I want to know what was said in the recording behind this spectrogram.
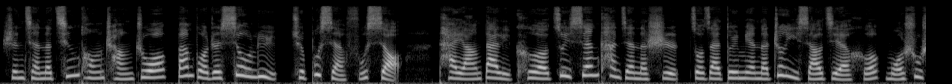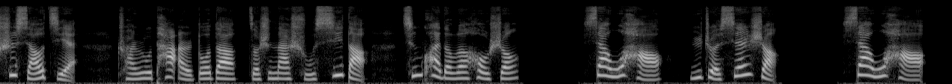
身前的青铜长桌斑驳着锈绿，却不显腐朽。太阳戴里克最先看见的是坐在对面的正义小姐和魔术师小姐。传入他耳朵的，则是那熟悉的、轻快的问候声：“下午好，愚者先生。”“下午好。”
